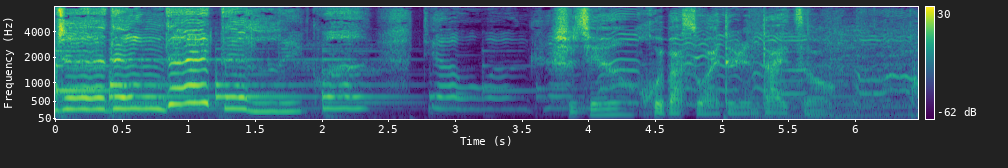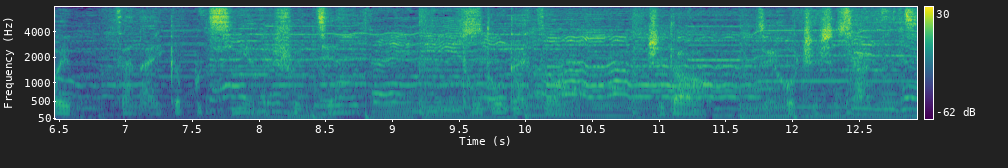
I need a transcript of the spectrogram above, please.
着等待的泪光。时间会把所爱的人带走，会在那一个不起眼的瞬间，通通带走，直到最后只剩下自己。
